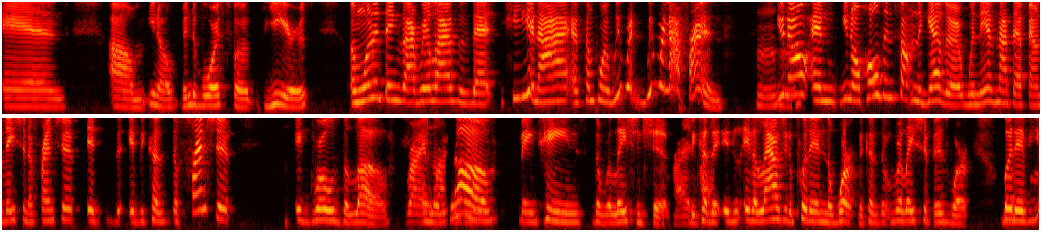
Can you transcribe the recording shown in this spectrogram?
and um, you know, been divorced for years. And one of the things I realized is that he and I, at some point, we were we were not friends. Mm-hmm. You know, and you know, holding something together when there's not that foundation of friendship, it it because the friendship it grows the love, right? And the right. love maintains the relationship right, because. It, it allows you to put in the work because the relationship is work but if y'all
